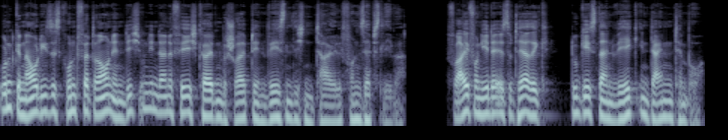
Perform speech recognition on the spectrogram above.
Und genau dieses Grundvertrauen in dich und in deine Fähigkeiten beschreibt den wesentlichen Teil von Selbstliebe. Frei von jeder Esoterik, du gehst deinen Weg in deinem Tempo.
